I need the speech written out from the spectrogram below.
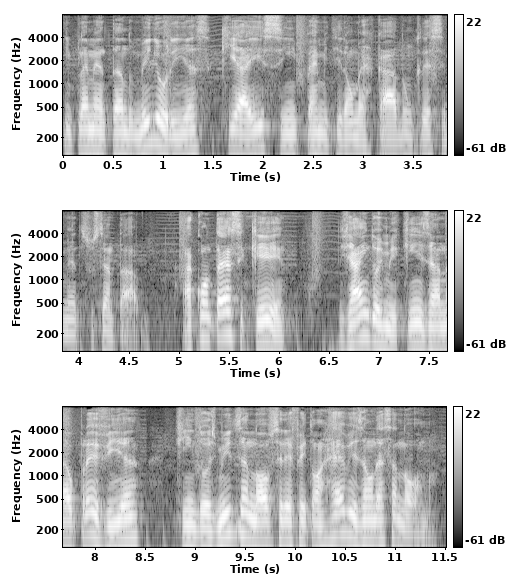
implementando melhorias que aí sim permitiram ao mercado um crescimento sustentável. Acontece que, já em 2015, a ANEL previa que em 2019 seria feita uma revisão dessa norma.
